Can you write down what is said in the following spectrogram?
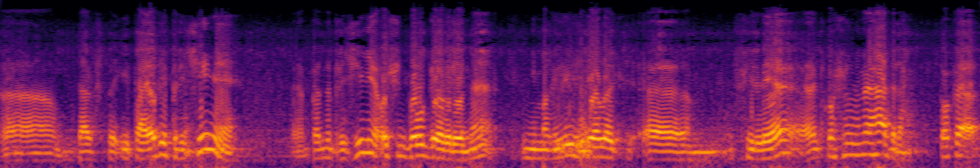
Э, так что и по этой причине, э, по этой причине очень долгое время не могли сделать э, филе э, кошерным мегадром. Только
